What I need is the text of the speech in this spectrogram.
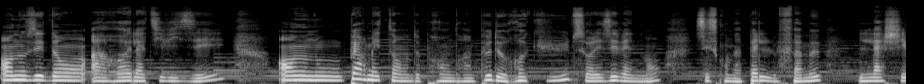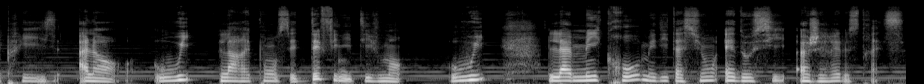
en nous aidant à relativiser, en nous permettant de prendre un peu de recul sur les événements. C'est ce qu'on appelle le fameux lâcher prise. Alors oui, la réponse est définitivement oui. La micro-méditation aide aussi à gérer le stress.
